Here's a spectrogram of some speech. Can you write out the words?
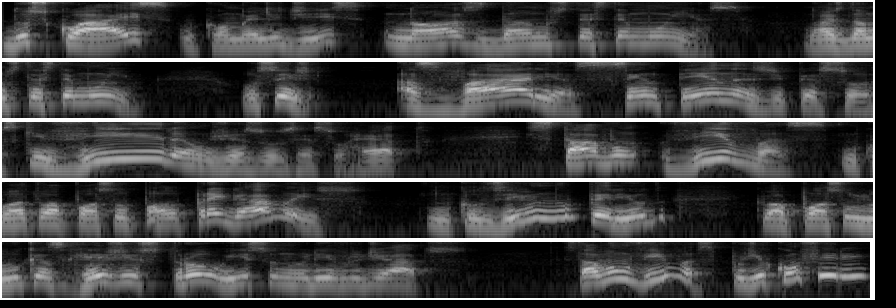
dos quais, como ele diz, nós damos testemunhas. Nós damos testemunho. Ou seja, as várias centenas de pessoas que viram Jesus ressurreto estavam vivas enquanto o apóstolo Paulo pregava isso, inclusive no período que o apóstolo Lucas registrou isso no livro de Atos. Estavam vivas, podia conferir.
